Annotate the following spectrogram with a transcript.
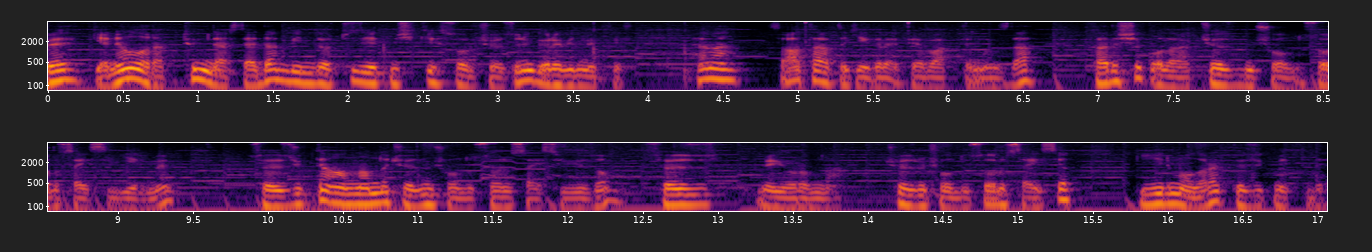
Ve genel olarak tüm derslerden 1472 soru çözdüğünü görebilmekteyiz. Hemen sağ taraftaki grafiğe baktığımızda karışık olarak çözmüş olduğu soru sayısı 20, sözcükte anlamda çözmüş olduğu soru sayısı 110, söz ve yorumda çözmüş olduğu soru sayısı 20 olarak gözükmektedir.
